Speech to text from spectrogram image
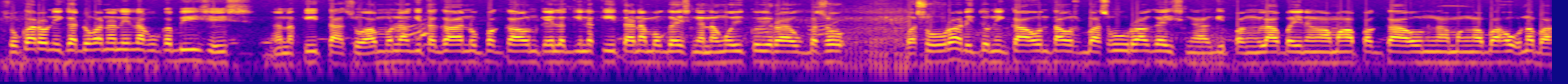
So karon ikaduha na ni nako ka bisis nga nakita. So amo lang gitagaan og pagkaon kay lagi nakita na mo guys nga nanguy ko ra og baso basura dito ni kaon taos basura guys nga gipanglabay na nga mga pagkaon nga mga baho na ba.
